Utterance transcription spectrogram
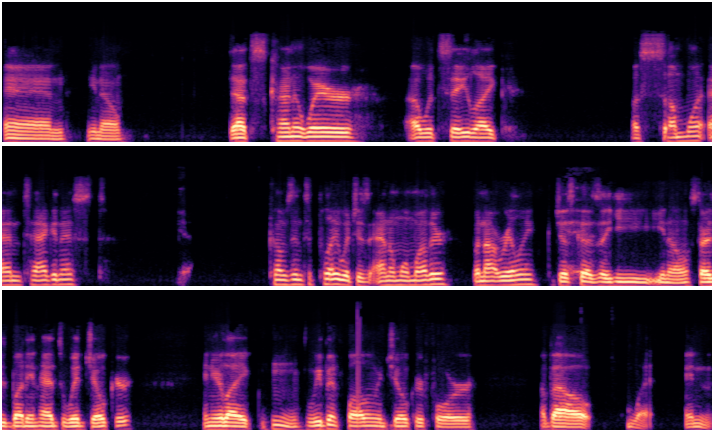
And, you know, that's kind of where I would say like a somewhat antagonist Yeah. comes into play, which is Animal Mother, but not really, just Yeah. because he, you know, starts butting heads with Joker. And you're like, hmm, we've been following Joker for about what in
